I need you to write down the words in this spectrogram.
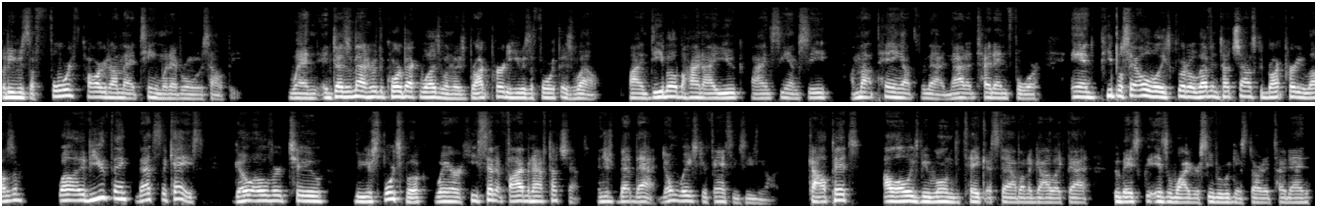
but he was the fourth target on that team when everyone was healthy. When it doesn't matter who the quarterback was, when it was Brock Purdy, he was the fourth as well. Behind Deebo, behind Aiyuk, behind CMC. I'm not paying up for that. Not at tight end four. And people say, oh, well, he scored 11 touchdowns because Brock Purdy loves him. Well, if you think that's the case, go over to your sports book where he set at five and a half touchdowns and just bet that. Don't waste your fantasy season on it. Kyle Pitts, I'll always be willing to take a stab on a guy like that who basically is a wide receiver. We can start at tight end.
